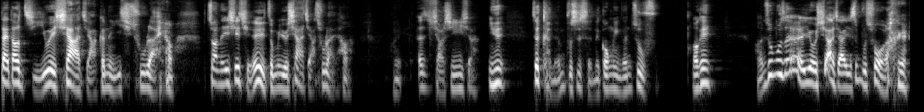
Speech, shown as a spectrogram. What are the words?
带到几位下甲跟你一起出来哈，赚了一些钱，哎，怎么有下甲出来哈？呃，小心一下，因为这可能不是神的供应跟祝福。OK，你说不是有下甲也是不错了。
